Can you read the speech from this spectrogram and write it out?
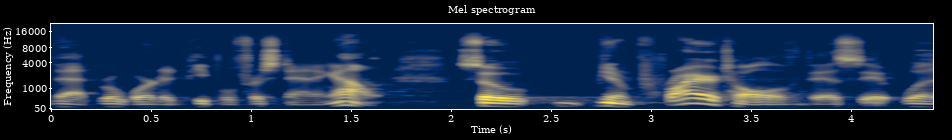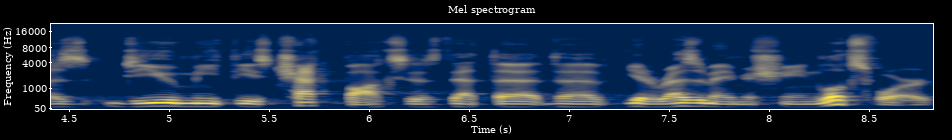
that rewarded people for standing out. So, you know, prior to all of this, it was do you meet these check boxes that the the you know, resume machine looks for?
